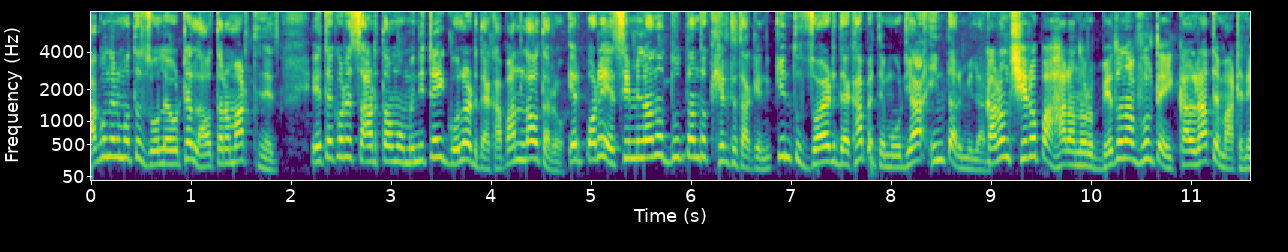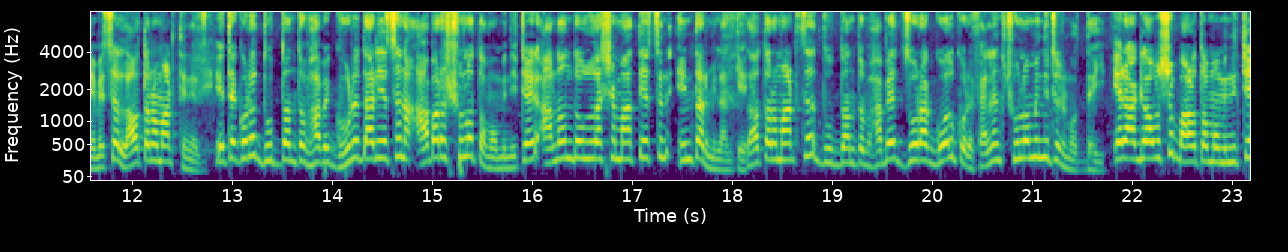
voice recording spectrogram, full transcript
আগুনের মতো জ্বলে ওঠে লাউতারো মার্থিনেজ এতে করে চারতম মিনিটেই গোলের দেখা পান লাউতারো। এরপরে এসি মিলানও দুর্দান্ত খেলতে থাকেন। কিন্তু জয়ের দেখা পেতে মরিয়া ইন্টার মিলান। কারণ শিরোপা হারানোর বেদনা ভুলতেই কাল রাতে মাঠে নেমেছে লাউতারো মার্থিনেজ এতে করে দুর্দান্তভাবে ঘুরে দাঁড়িয়েছেন আবারও ষোলোতম মিনিটে আনন্দ উল্লাসে মাতিয়েছেন ইন্টার মিলানকে। লাউতারো মার্থিনেজ দুর্দান্তভাবে জোড়া গোল করে ফেলেন ষোলো মিনিটের মধ্যেই। এর আগে অবশ্য বারোতম মিনিটে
